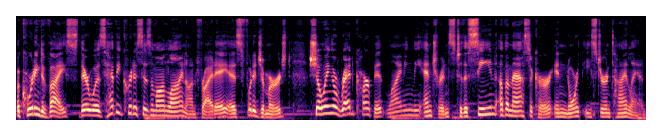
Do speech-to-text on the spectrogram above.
According to Vice, there was heavy criticism online on Friday as footage emerged showing a red carpet lining the entrance to the scene of a massacre in northeastern Thailand,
